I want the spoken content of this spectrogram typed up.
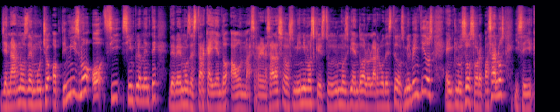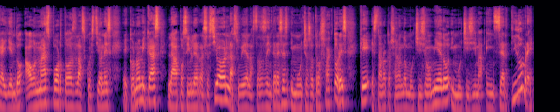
llenarnos de mucho optimismo o si simplemente debemos de estar cayendo aún más, regresar a mínimos que estuvimos viendo a lo largo de este 2022 e incluso sobrepasarlos y seguir cayendo aún más por todas las cuestiones económicas, la posible recesión, la subida de las tasas de intereses y muchos otros factores que están ocasionando muchísimo miedo y muchísima incertidumbre.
